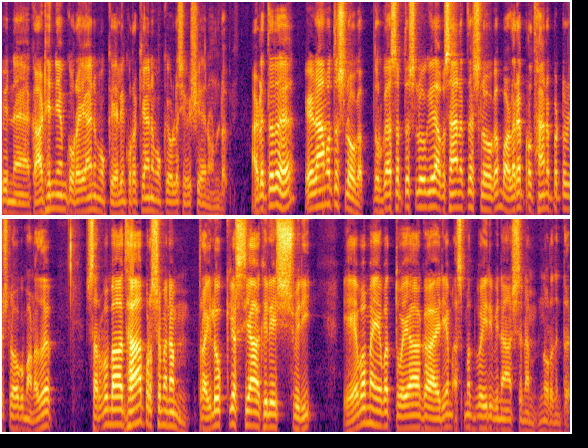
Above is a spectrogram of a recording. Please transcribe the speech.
പിന്നെ കാഠിന്യം കുറയാനും ഒക്കെ അല്ലെങ്കിൽ കുറയ്ക്കാനും ഒക്കെയുള്ള ശേഷി അതിനുണ്ട്. അടുത്തത് ഏഴാമത്തെ ശ്ലോകം ദുർഗാസപ്ത ശ്ലോകിയിലെ അവസാനത്തെ ശ്ലോകം വളരെ പ്രധാനപ്പെട്ട ഒരു ശ്ലോകമാണ്. അത് സർവബാധാ പ്രശമനം ത്രൈലോക്യസ്യാഖിലേശ്വരി ഏവമേവ ത്വയാകാര്യം അസ്മദ്വൈരി വിനാശനം എന്ന് പറഞ്ഞിട്ട്.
